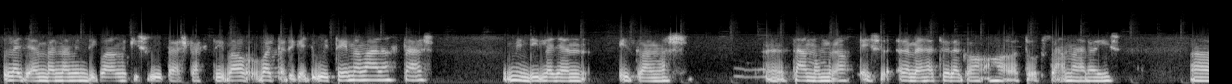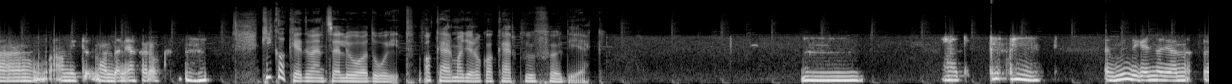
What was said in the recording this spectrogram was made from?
legyen benne mindig valami kis új perspektíva, vagy pedig egy új témaválasztás, mindig legyen izgalmas számomra, és remélhetőleg a hallgatók számára is, amit mondani akarok. Kik a kedvenc előadóid? Akár magyarok, akár külföldiek? Mm, hát ez mindig egy nagyon ö,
